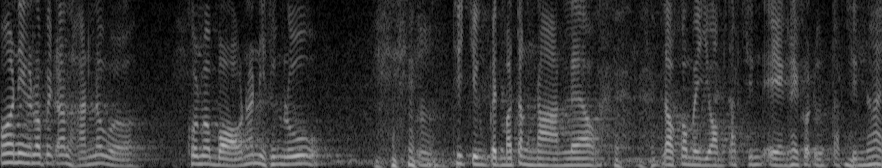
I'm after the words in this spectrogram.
อ๋อนี่เราเป็นอรหันต์แล้วเหรอคนมาบอกนะนี่ถึงรู้ที่จริงเป็นมาตั้งนานแล้ว เราก็ไม่ยอมตัดสินเอง ให้คนอื่นตัดสินให้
